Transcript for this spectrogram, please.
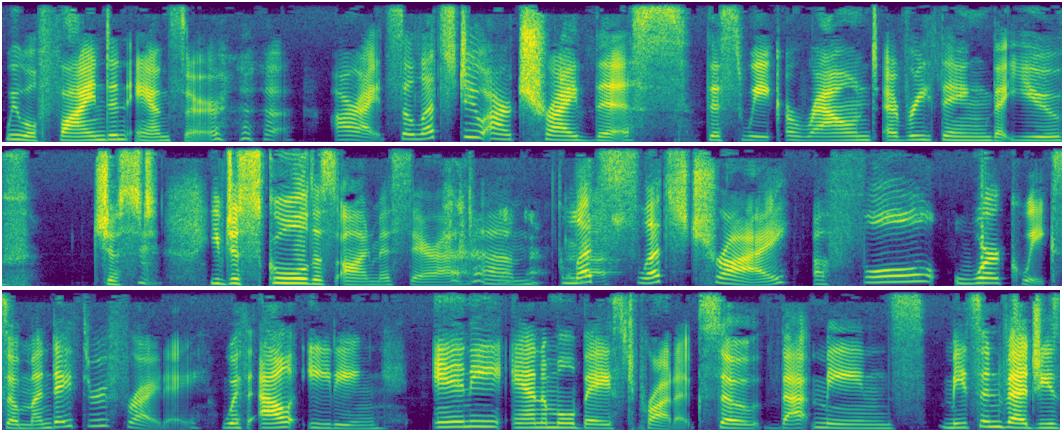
we will find an answer. All right, so let's do our try this this week around everything that you've just you've just schooled us on, Miss Sarah. Um, let's gosh. let's try a full work week, so Monday through Friday, without eating any animal-based products. So that means meats and veggies.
